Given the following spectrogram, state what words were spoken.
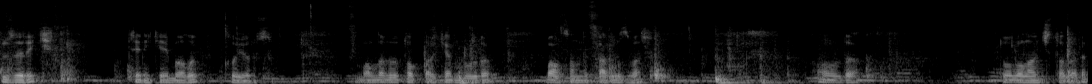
süzerek tenekeye balı koyuyoruz. Balları da toplarken burada bal sandıklarımız var. Orada dolu olan çıtaları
